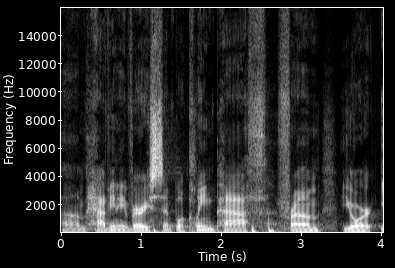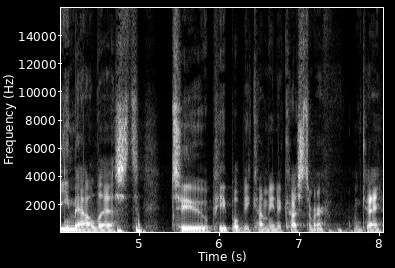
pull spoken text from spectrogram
um, having a very simple, clean path from your email list to people becoming a customer. Okay.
